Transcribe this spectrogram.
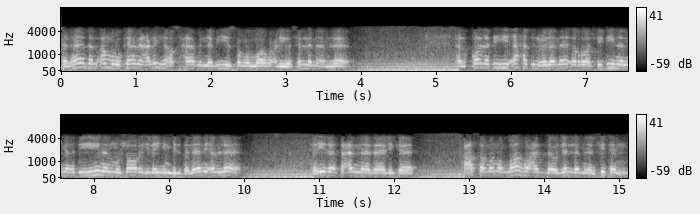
هل هذا الأمر كان عليه أصحاب النبي صلى الله عليه وسلم أم لا؟ هل قال به أحد العلماء الراشدين المهديين المشار إليهم بالبنان أم لا؟ فإذا فعلنا ذلك عصمنا الله عز وجل من الفتن.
